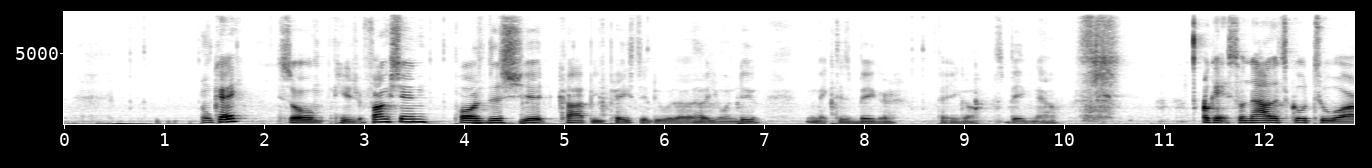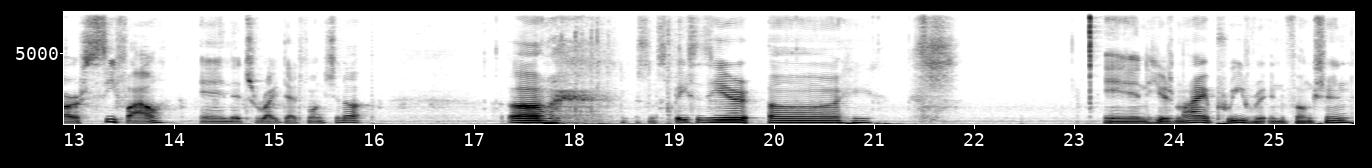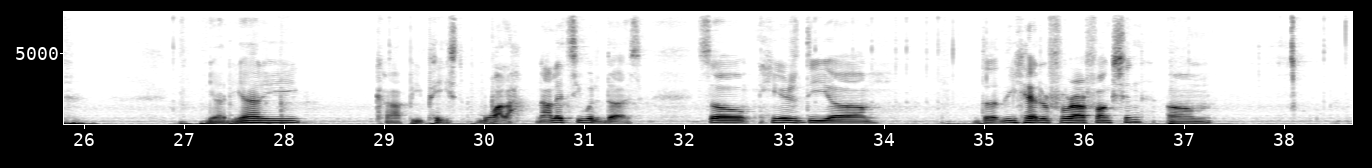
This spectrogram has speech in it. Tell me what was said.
Okay. So here's your function. Pause this shit, copy, paste it, do whatever the hell you want to do. Make this bigger. There you go. It's big now. Okay, so now let's go to our C file and let's write that function up. Uh, some spaces here. Uh, he, and here's my pre-written function. Yada yada. Copy, paste. Voila. Now let's see what it does. So here's the um, the the header for our function. Um,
